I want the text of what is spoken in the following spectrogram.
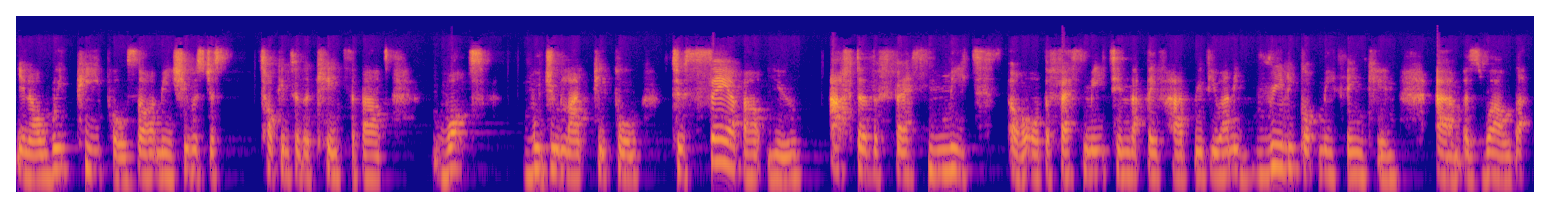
you know, with people. So, I mean, she was just talking to the kids about what would you like people to say about you after the first meet or the first meeting that they've had with you? And it really got me thinking um, as well that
